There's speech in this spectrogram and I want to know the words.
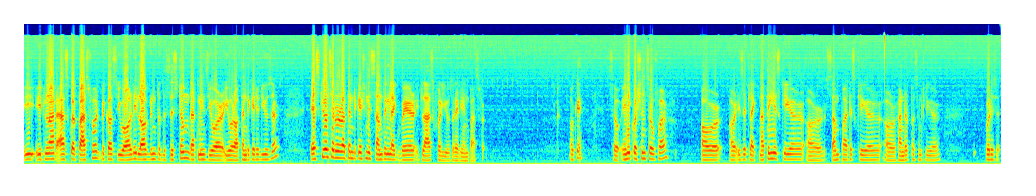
it will not ask for password because you already logged into the system. That means you are you are authenticated user. SQL Server authentication is something like where it will ask for user ID and password. Okay? So any questions so far? Or or is it like nothing is clear or some part is clear or 100% clear? What is it?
